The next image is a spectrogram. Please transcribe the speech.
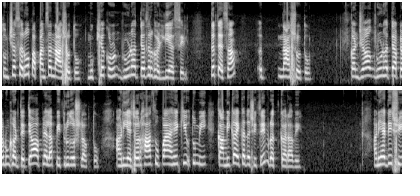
तुमच्या सर्व पापांचा नाश होतो. मुख्य करून भ्रूणहत्या जर घडली असेल तर त्याचा नाश होतो. कारण जेव्हा भ्रूणहत्या आपल्याकडून घडते तेव्हा आपल्याला पितृदोष लागतो. आणि याच्यावर हाच उपाय आहे की तुम्ही कामिका एकादशीचे व्रत करावे. आणि या दिवशी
